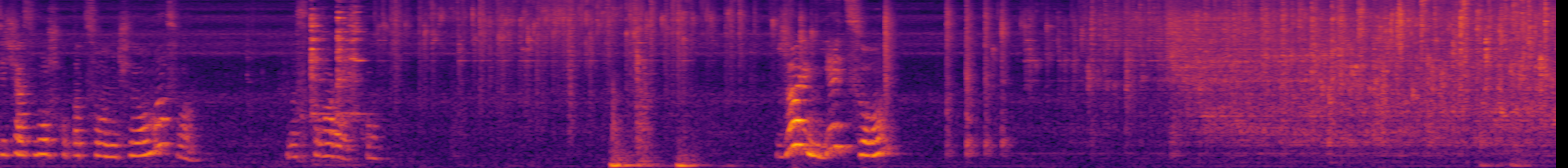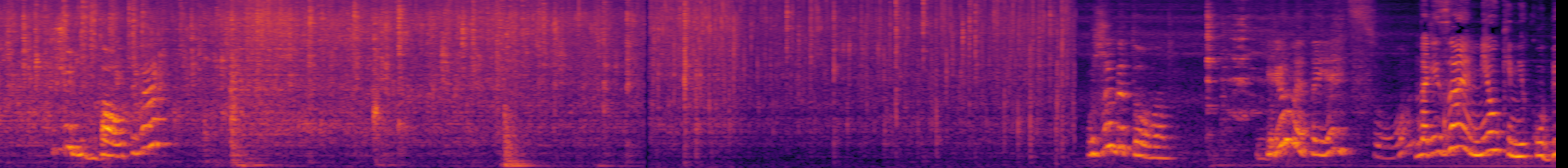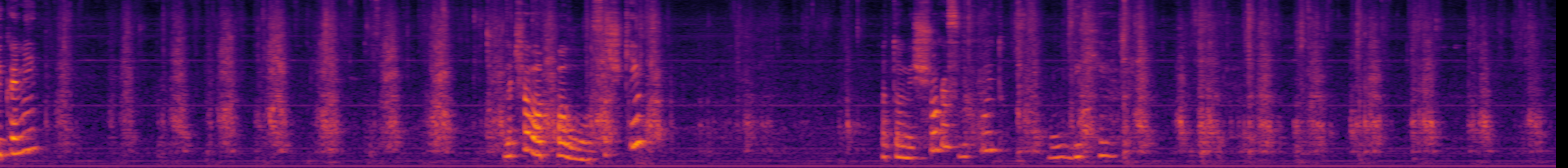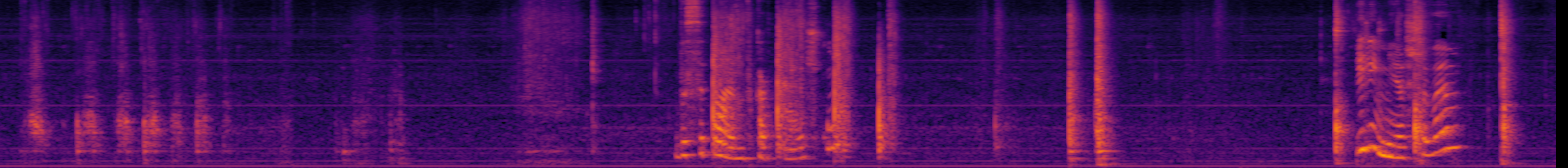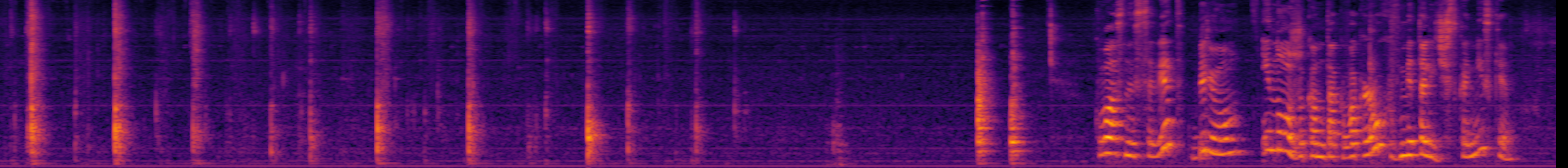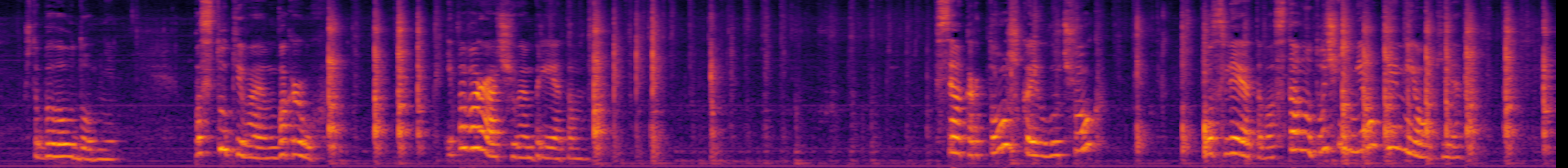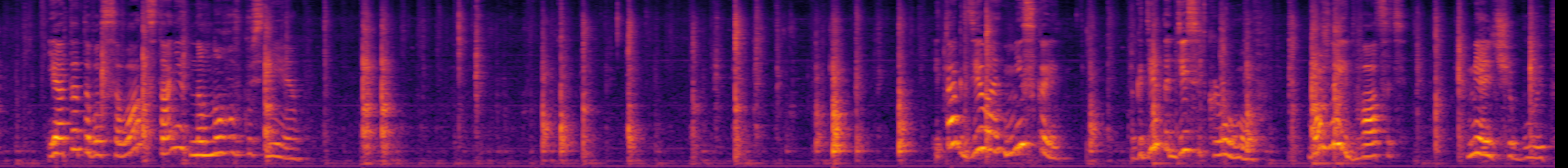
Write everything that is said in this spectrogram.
Сейчас ложку подсолнечного масла на сковородку. Жарим яйцо. Чуть-чуть взбалтываем. Уже готово. Берем это яйцо, нарезаем мелкими кубиками. Сначала полосочки, потом еще раз выходят кубики. Высыпаем в картошку. Перемешиваем. Классный совет. Берем и ножиком так вокруг в металлической миске, чтобы было удобнее. Постукиваем вокруг и поворачиваем при этом. Вся картошка и лучок после этого станут очень мелкие-мелкие. И от этого салат станет намного вкуснее. И так делаем миской где-то 10 кругов. Можно и 20. Мельче будет.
